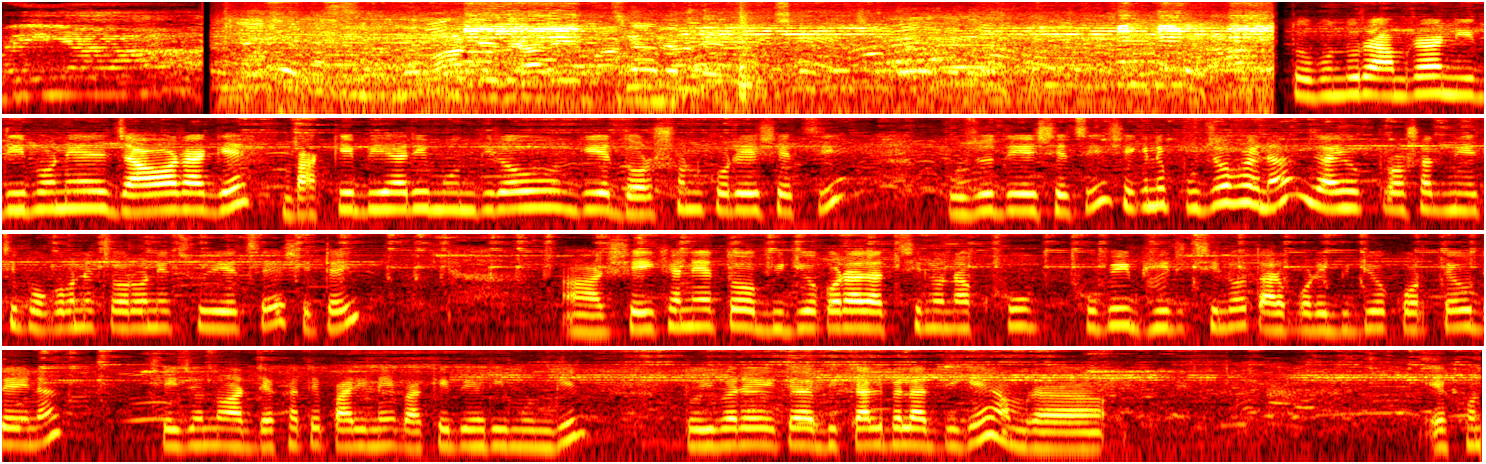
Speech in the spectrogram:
भैया তো বন্ধুরা আমরা নিধিবনে যাওয়ার আগে বাকে বিহারী মন্দিরেও গিয়ে দর্শন করে এসেছি পুজো দিয়ে এসেছি। সেখানে পুজো হয় না, যাই হোক প্রসাদ নিয়েছি, ভগবানের চরণে ছুঁয়েছে সেটাই। আর সেইখানে তো ভিডিও করা যাচ্ছিল না, খুব, খুবই ভিড় ছিল, তারপরে ভিডিও করতেও দেয় না, সেই জন্য আর দেখাতে পারি নাই বাকে বিহারি মন্দির। তো এবারে এটা বিকালবেলার দিকে আমরা এখন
